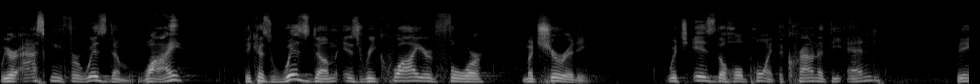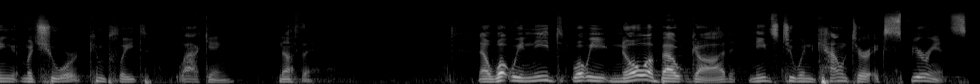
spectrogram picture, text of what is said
We are asking for wisdom. Why? Because wisdom is required for maturity, which is the whole point. The crown at the end being mature, complete, lacking nothing. Now, what we need, what we know about God needs to encounter experience.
